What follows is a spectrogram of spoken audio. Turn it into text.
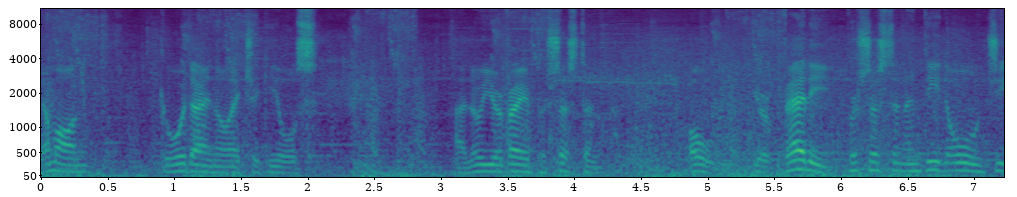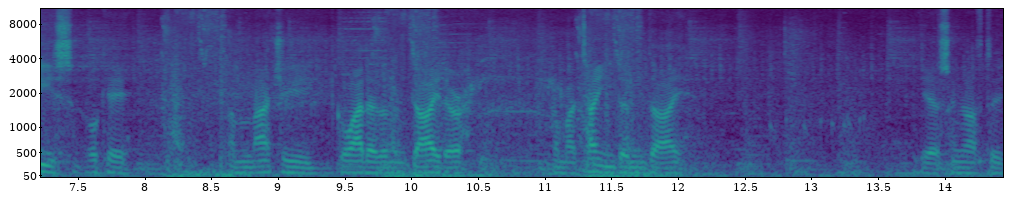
Come on. Go down, electric eels. I know you're very persistent. Oh, you're very persistent indeed. Oh, jeez. Okay. I'm actually glad I didn't die there. Or my Titan didn't die. Yes, I'm gonna have to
